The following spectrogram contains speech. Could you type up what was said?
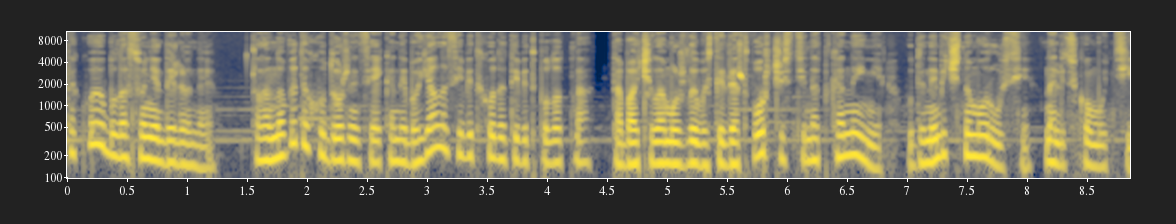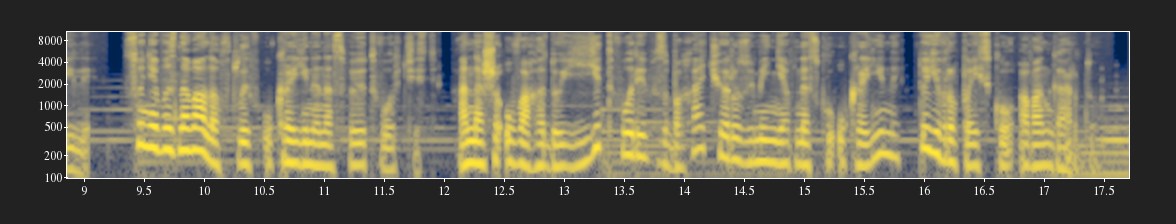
Такою була Соня Делюне талановита художниця, яка не боялася відходити від полотна та бачила можливості для творчості на тканині у динамічному русі на людському тілі. Соня визнавала вплив України на свою творчість, а наша увага до її творів збагачує розуміння внеску України до європейського авангарду.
